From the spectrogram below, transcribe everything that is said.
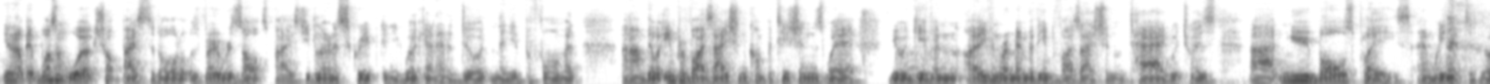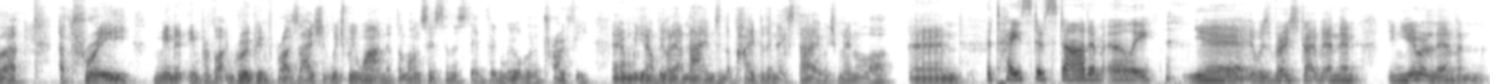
you know, it wasn't workshop based at all. It was very results based. You'd learn a script and you'd work out how to do it and then you'd perform it. Um, there were improvisation competitions where you were given, I even remember the improvisation tag, which was uh, new balls, please. And we had to do a, a three minute improv- group improvisation, which we won at the Launceston Eisteddfod. And we all got a trophy. And, we, you know, we got our names in the paper the next day, which meant a lot. And the taste of stardom early. yeah, it was very straight. And then in year 11,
